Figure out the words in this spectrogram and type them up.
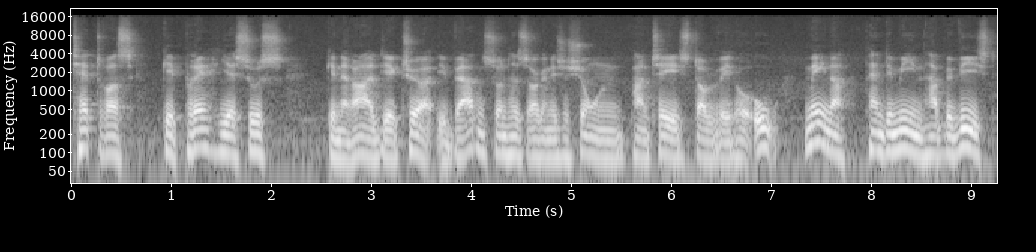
Tedros Ghebreyesus, generaldirektør i Verdenssundhedsorganisationen, parentes WHO, mener, pandemien har bevist,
